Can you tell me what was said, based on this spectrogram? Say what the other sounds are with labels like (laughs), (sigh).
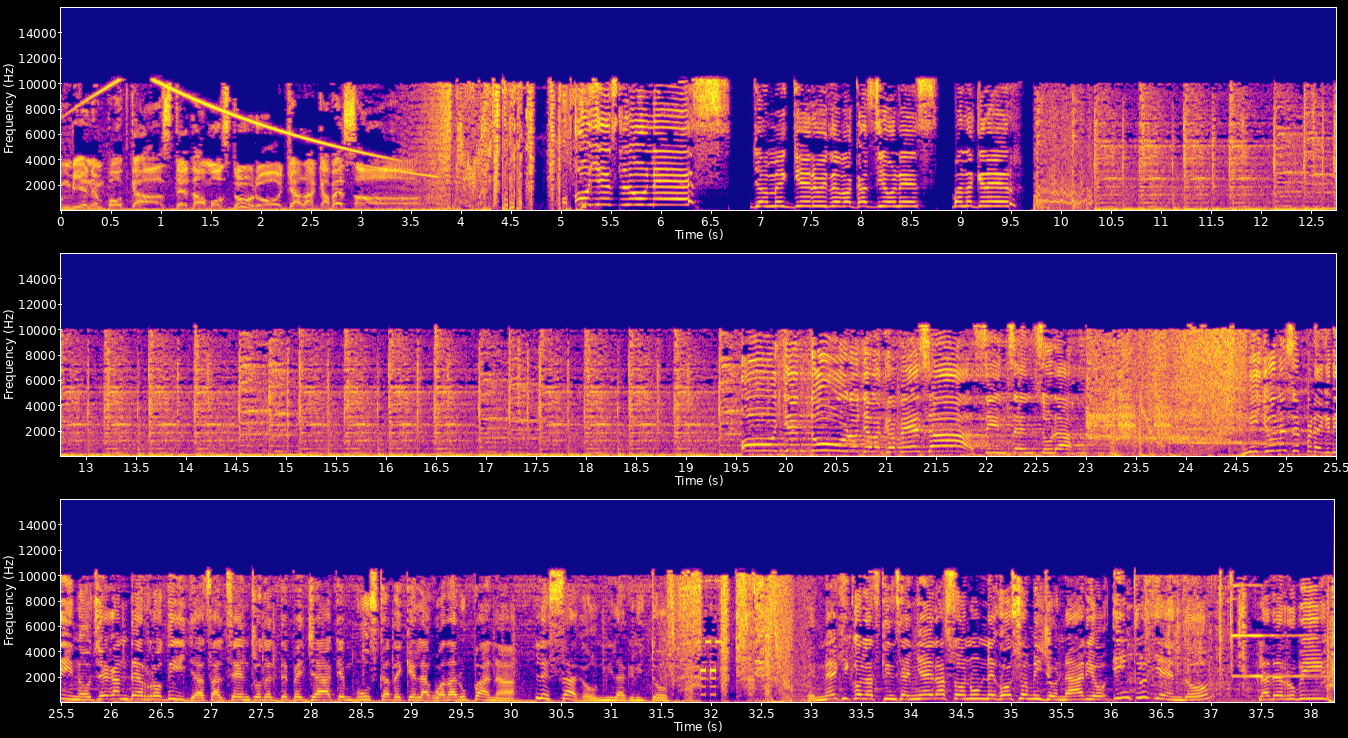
También en podcast te damos duro y a la cabeza. ¡Hoy es lunes! Ya me quiero ir de vacaciones. ¿Van a querer? Hoy en duro y a la cabeza, sin censura. Peregrinos llegan de rodillas al centro del Tepeyac en busca de que la guadalupana les haga un milagrito. En México las quinceañeras son un negocio millonario, incluyendo la de Rubí.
